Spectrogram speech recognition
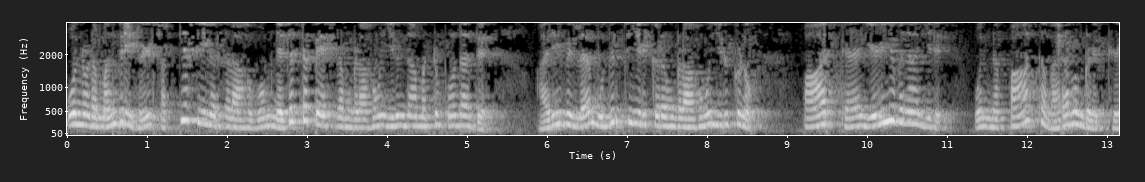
உன்னோட மந்திரிகள் சத்தியசீலர்களாகவும் நெஜத்தை பேசுறவங்களாகவும் இருந்தா மட்டும் போதாது. அறிவில் முதிர்ச்சி இருக்கிறவங்களாகவும் இருக்கணும். பார்க்க எளியவனா இரு. உன்னை பார்க்க வரவங்களுக்கு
